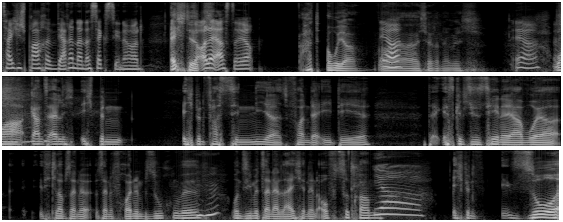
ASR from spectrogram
Zeichensprache während einer Sexszene hat. Echt Der jetzt? allererste, ja. Hat, oh ja. Oh, Ja. ja, ich erinnere mich. Ja. Boah, ganz ehrlich, ich bin, ich bin fasziniert von der Idee. Es gibt diese Szene ja, wo er, ich glaube, seine, seine Freundin besuchen will Mhm. und sie mit seiner Leiche in den Aufzug kommen. Ja. Ich bin so,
